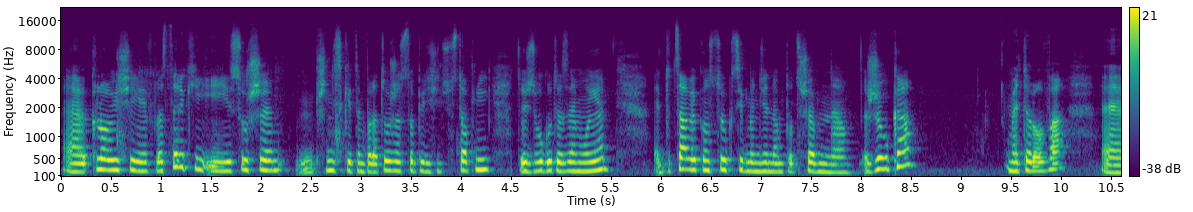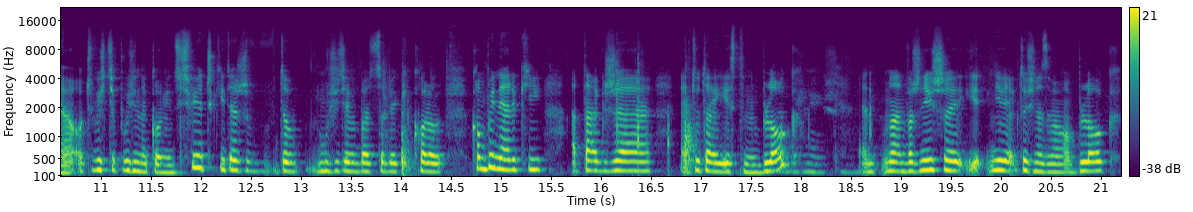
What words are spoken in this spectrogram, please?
E, Kloi się je w plasterki i suszy przy niskiej temperaturze 150 stopni. Dość długo to zajmuje. Do całej konstrukcji będzie nam potrzebna żyłka metalowa. E, oczywiście później na koniec świeczki też do, musicie wybrać sobie jaki kolor kombinerki, a także e, tutaj jest ten blok. Najważniejszy. E, Najważniejszy, nie wiem jak to się nazywa, blok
